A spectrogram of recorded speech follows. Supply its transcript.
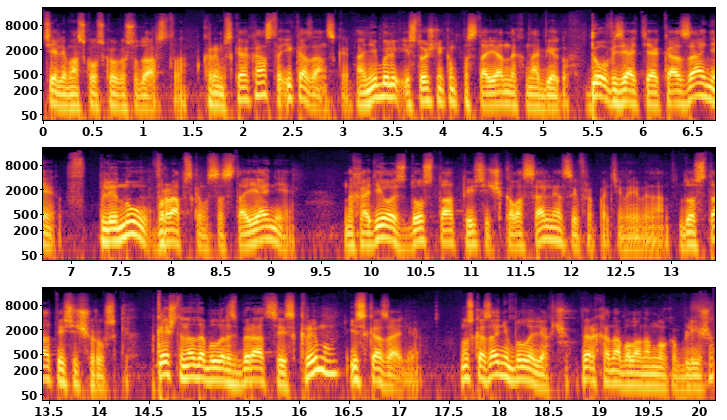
теле московского государства. Крымское ханство и Казанское. Они были источником постоянных набегов. До взятия Казани в плену в рабском состоянии находилось до 100 тысяч, колоссальная цифра по тем временам, до 100 тысяч русских. Конечно, надо было разбираться и с Крымом, и с Казанью. Но с Казанью было легче. Во-первых, она была намного ближе.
